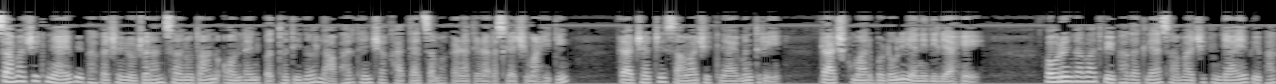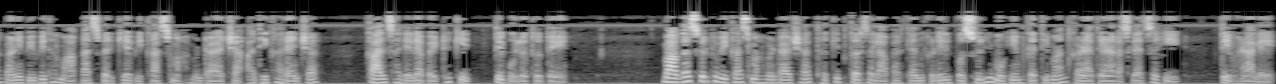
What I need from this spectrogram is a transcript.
सामाजिक न्याय विभागाच्या योजनांचं अनुदान ऑनलाईन पद्धतीनं लाभार्थ्यांच्या खात्यात जमा करण्यात येणार असल्याची माहिती राज्याचे सामाजिक न्यायमंत्री राजकुमार बडोले यांनी दिली आहे. औरंगाबाद विभागातल्या सामाजिक न्याय विभाग आणि विविध मागासवर्गीय विकास महामंडळाच्या अधिकाऱ्यांच्या काल झालेल्या बैठकीत ते बोलत होते. मागासवर्ग विकास महामंडळाच्या थकीत कर्ज लाभार्थ्यांकडील वसुली मोहीम गतिमान करण्यात येणार असल्याचंही ते म्हणाले.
